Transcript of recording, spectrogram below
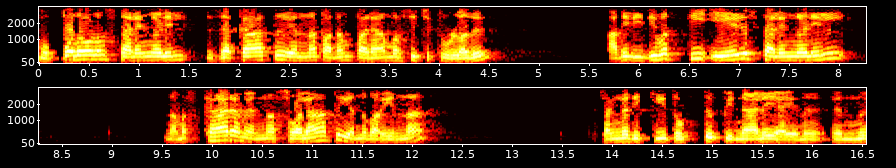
മുപ്പതോളം സ്ഥലങ്ങളിൽ ജക്കാത്ത് എന്ന പദം പരാമർശിച്ചിട്ടുള്ളത് അതിൽ ഇരുപത്തിയേഴ് സ്ഥലങ്ങളിൽ നമസ്കാരം എന്ന സ്വലാത്ത് എന്ന് പറയുന്ന സംഗതിക്ക് തൊട്ട് പിന്നാലെയാണ് എന്ന്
